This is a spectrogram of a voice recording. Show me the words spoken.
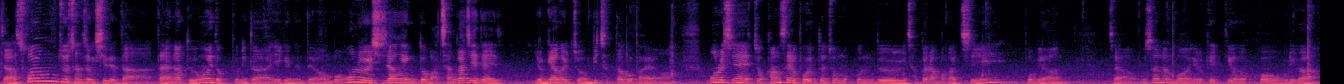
자 소형주 전성시대다 다양한 도용의 덕분이다 얘기했는데요 뭐 오늘 시장행도 마찬가지에 대해 영향을 좀 미쳤다고 봐요 오늘 시장에 좀 강세를 보였던 종목군들 잠깐 한번 같이 보면 자 우선은 뭐 이렇게 띄워놓고 우리가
